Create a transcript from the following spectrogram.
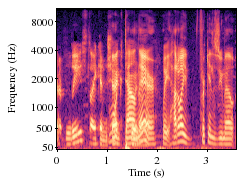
at least I can Look check. down Twitter. there. Wait, how do I freaking zoom out?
